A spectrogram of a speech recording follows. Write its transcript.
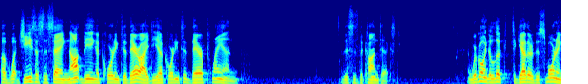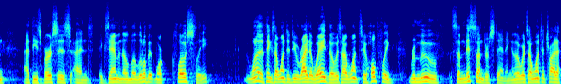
of what Jesus is saying not being according to their idea, according to their plan. This is the context. And we're going to look together this morning at these verses and examine them a little bit more closely. One of the things I want to do right away, though, is I want to hopefully remove some misunderstanding. In other words, I want to try to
